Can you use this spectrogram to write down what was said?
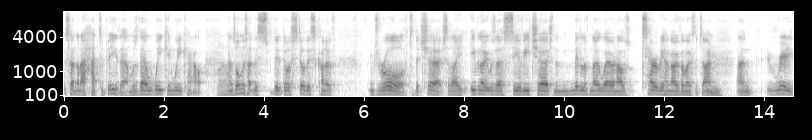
certain that I had to be there and was there week in week out. And Wow. it's almost like this. There was still this kind of draw to the church that I, even though it was a C of E church in the middle of nowhere, and I was terribly hungover most of the time, Mm. and really,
